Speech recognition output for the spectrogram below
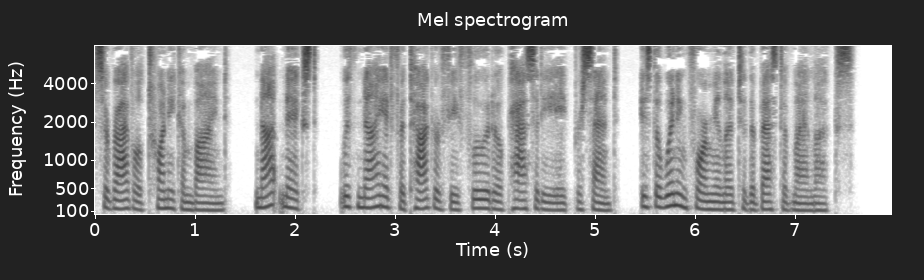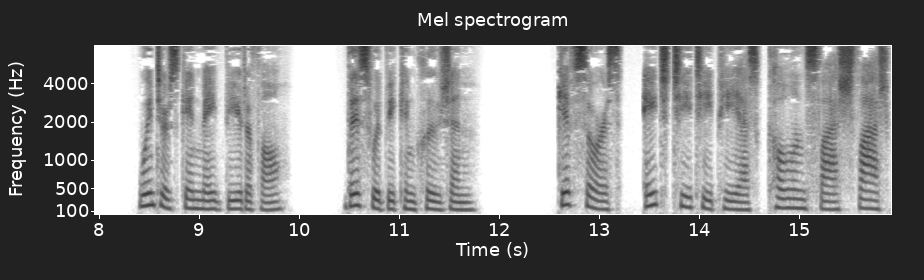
Survival 20 combined, not mixed, with NIOD Photography Fluid Opacity 8%, is the winning formula to the best of my looks. Winter skin made beautiful. This would be conclusion. Gift source https colon slash slash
